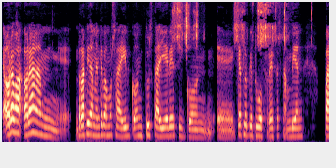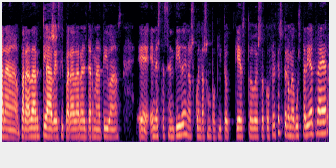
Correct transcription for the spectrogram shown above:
Ahora, ahora mm, eh, rápidamente vamos a ir con tus talleres y con qué es lo que tú ofreces también para, dar claves y para dar alternativas eh, en este sentido y nos cuentas un poquito qué es todo eso que ofreces. Pero me gustaría traer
